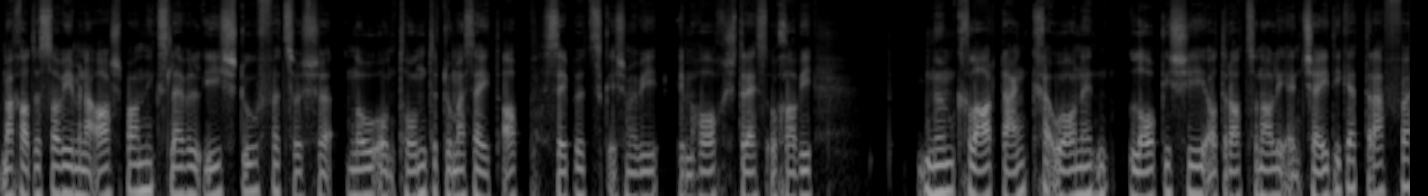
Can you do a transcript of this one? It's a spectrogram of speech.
Man kann das so wie in einem Anspannungslevel einstufen zwischen 0 und 100 und man sagt, ab 70 ist man wie im Hochstress und kann wie nicht mehr klar denken und auch nicht logische oder rationale Entscheidungen treffen.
